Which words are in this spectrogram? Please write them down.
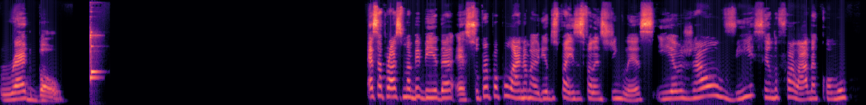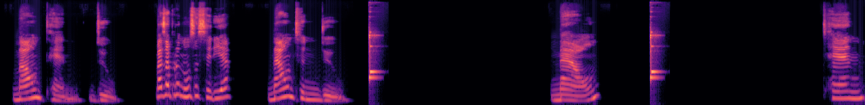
Red Bull. Essa próxima bebida é super popular na maioria dos países falantes de inglês e eu já ouvi sendo falada como Mountain Dew. Mas a pronúncia seria Mountain Dew. Mount ten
